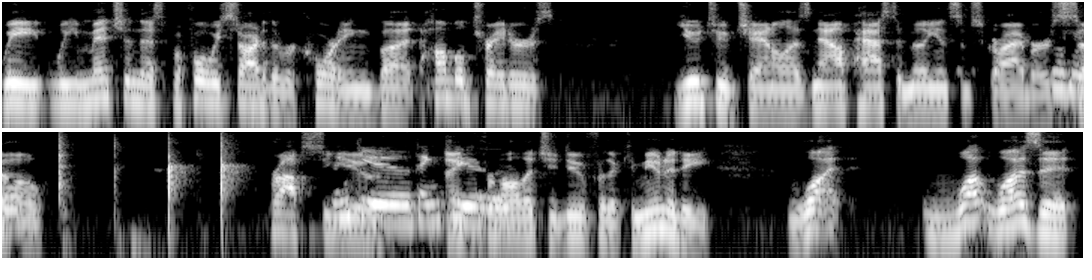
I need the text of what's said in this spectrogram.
We we mentioned this before we started the recording, but Humbled Trader's YouTube channel has now passed a million subscribers. Mm-hmm. So props to you. Thank you. Thank you. Thank, Thank you for all that you do for the community. What what was it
